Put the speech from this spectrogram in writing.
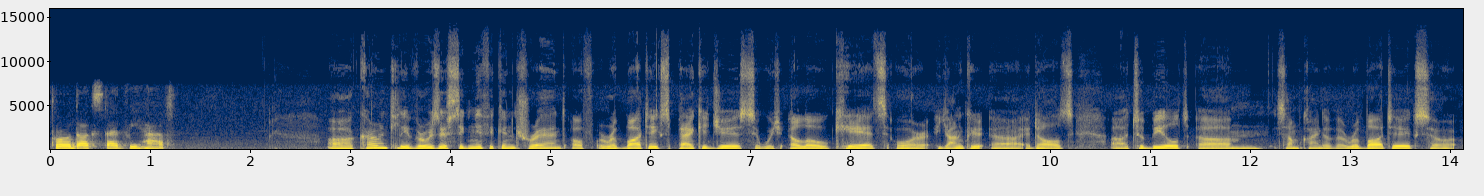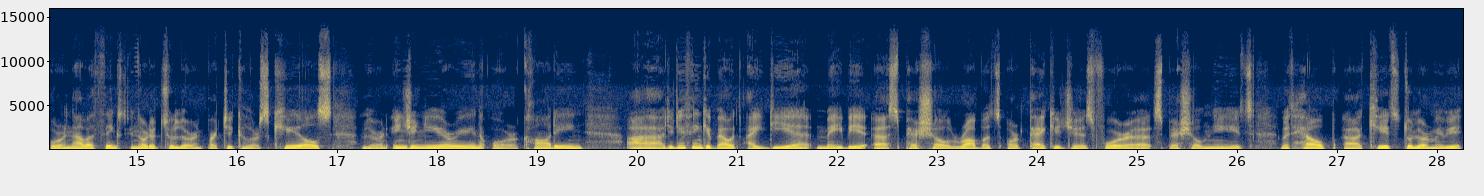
products that we have. Uh, currently, there is a significant trend of robotics packages which allow kids or young uh, adults uh, to build um, some kind of robotics or, or another things in order to learn particular skills, learn engineering or coding. Uh, did you think about idea maybe uh, special robots or packages for uh, special needs that help kids to learn maybe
